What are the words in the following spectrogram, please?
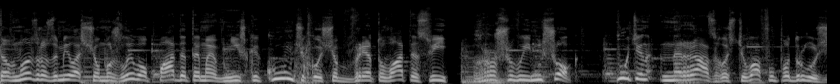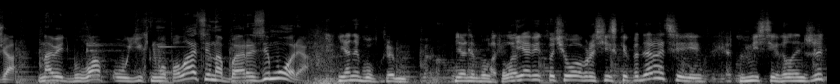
Давно зрозуміла, що можливо падатиме в ніжки кумчику, щоб врятувати свій грошовий мішок. Путін не раз гостював у подружжя, навіть бував у їхньому палаці на березі моря. Я не був в Криму. Я не був. Я відпочивав в Російській Федерації в місті Геленджик.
